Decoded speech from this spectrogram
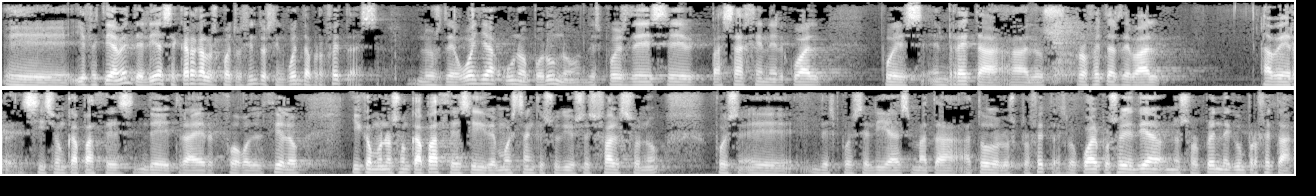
Eh, y efectivamente, Elías se carga a los 450 profetas, los de huella uno por uno, después de ese pasaje en el cual pues enreta a los profetas de Baal a ver si son capaces de traer fuego del cielo y como no son capaces y demuestran que su Dios es falso, ¿no? Pues eh, después Elías mata a todos los profetas, lo cual pues hoy en día nos sorprende que un profeta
